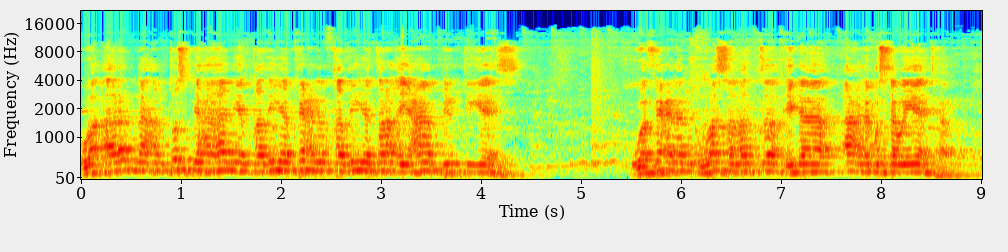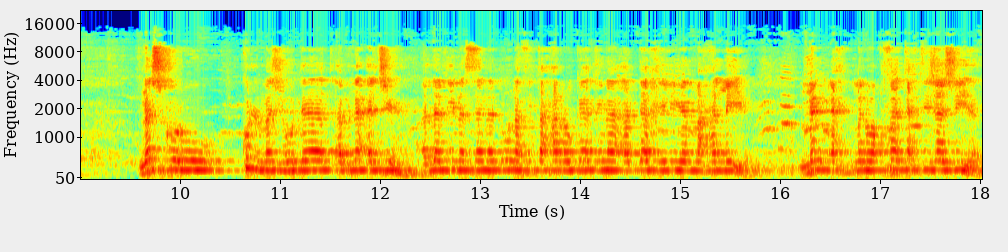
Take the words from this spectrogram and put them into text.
وأردنا أن تصبح هذه القضية فعلا قضية رأي عام بامتياز. وفعلا وصلت إلى أعلى مستوياتها. نشكر كل مجهودات أبناء الجهة الذين ساندونا في تحركاتنا الداخلية المحلية من من وقفات احتجاجية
